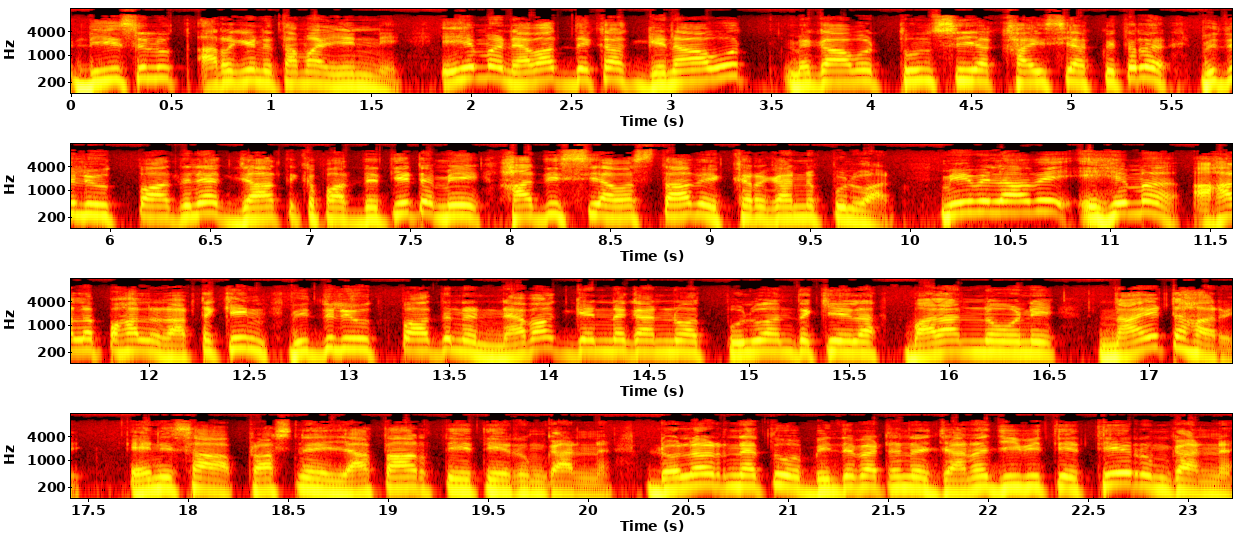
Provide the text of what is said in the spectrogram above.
ඩීසලුත් අරගෙන තමයි එන්නේ. එහෙම නැවත් දෙකක් ගෙනාවොත් මෙගාවට් 300ක් 600ක් විතර විදුලි උත්පාදනයක් ජාතික පද්ධතියට මේ හදිස්සි අවස්ථාව එක් කරගන්න පුළුවන්. මේ වෙලාවේ එහෙම අහල පහල රටකින් විදුලි උත්පාදන නැවක් ගෙන්න ගන්නවත් පුළුවන්ද කියලා බලන්න ඕනේ ණයට හරි. එනිසා ප්‍රශ්නය යථාර්ථය තේරුම් ගන්න. ඩොලර් නැතුව බිඳ වැටන ජනජීවිතය තේරුම් ගන්න.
